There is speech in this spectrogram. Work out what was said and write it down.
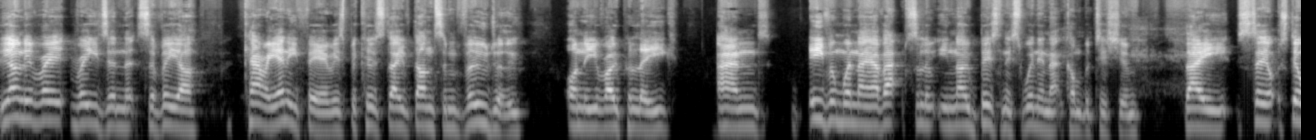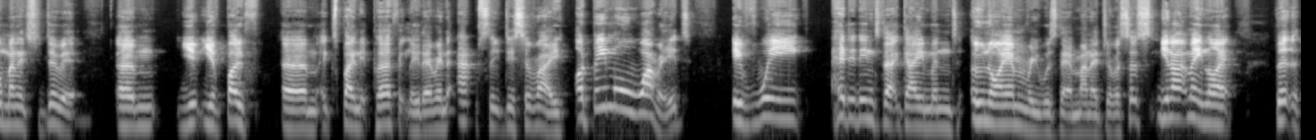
the only re- reason that Sevilla carry any fear is because they've done some voodoo on the Europa League, and even when they have absolutely no business winning that competition, they still still managed to do it. Um, you, you've both um, explained it perfectly. They're in absolute disarray. I'd be more worried if we headed into that game and Unai Emery was their manager. So you know what I mean? Like that,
